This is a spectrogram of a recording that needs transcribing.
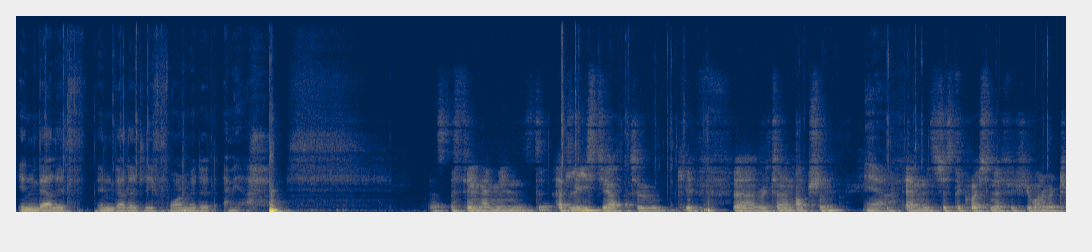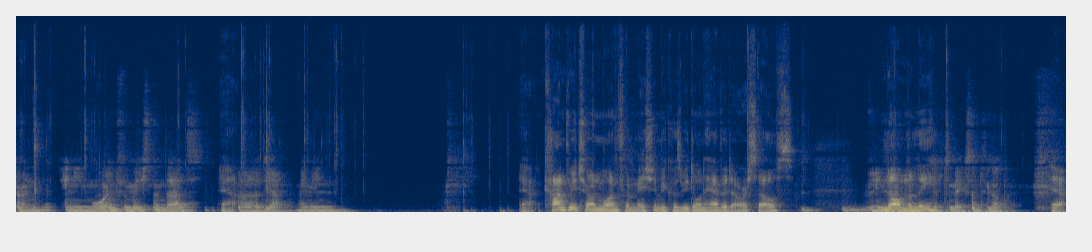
invalid, invalidly formatted. I mean, ugh. That's the thing. I mean, at least you have to give uh, return an option. yeah, Then it's just a question of if you want to return any more information than that. yeah, But yeah, I mean, yeah. Can't return more information because we don't have it ourselves. exactly, Normally- you have to make something up. Yeah,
